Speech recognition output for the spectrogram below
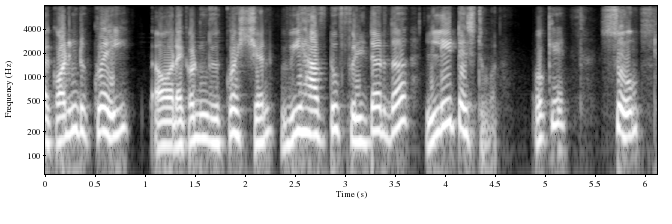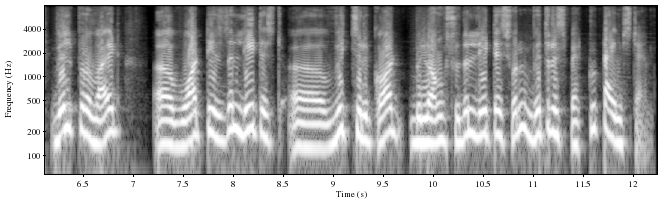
according to query or according to the question we have to filter the latest one. Okay? So we'll provide uh, what is the latest uh, which record belongs to the latest one with respect to timestamp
